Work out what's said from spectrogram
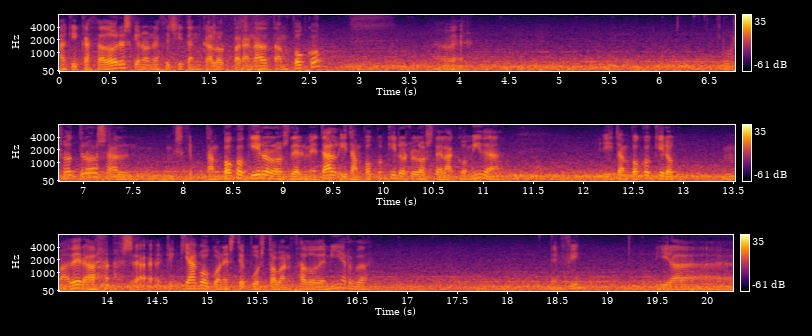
aquí cazadores que no necesitan calor para nada tampoco. A ver. Vosotros, al... es que tampoco quiero los del metal y tampoco quiero los de la comida. Y tampoco quiero madera. O sea, ¿qué, qué hago con este puesto avanzado de mierda? En fin ir a...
